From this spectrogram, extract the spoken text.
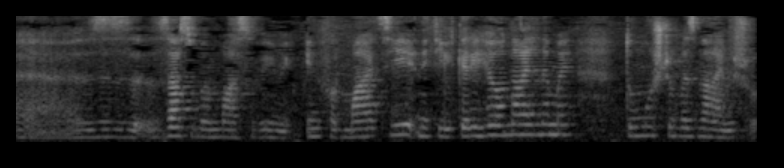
е, з засобами масової інформації, не тільки регіональними, тому що ми знаємо, що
